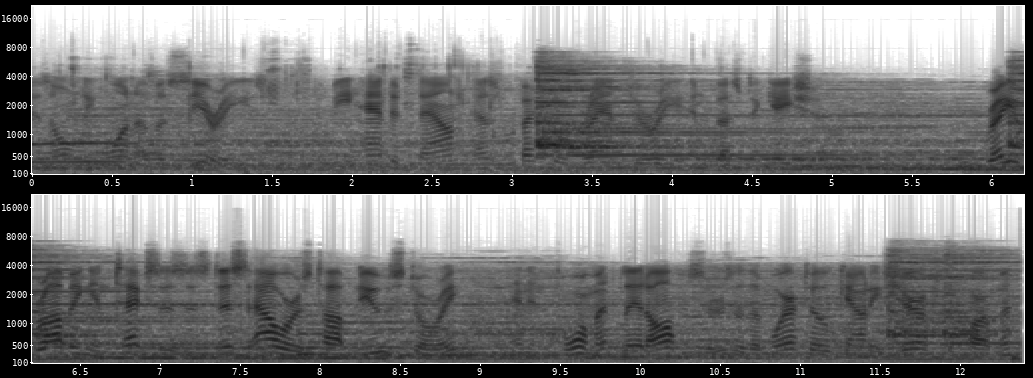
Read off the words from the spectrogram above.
is only one of a series to be handed down as special grand jury investigation. Grave robbing in Texas is this hour's top news story. An informant led officers of the Muerto County Sheriff's Department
